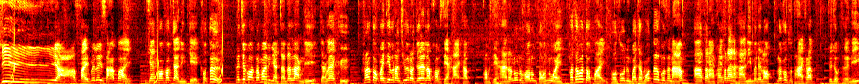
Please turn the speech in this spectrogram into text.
ทีใส่ไปเลยสามใบมีแคนคอครับจ่ายหนึ่งเกตเคาน์เตอร์และจะความสามารถหนึ่งอย่างจากด้านล่างนี้ อย่างแรกคือ ครั้งต่อไปที่บรรชีวิตเราจะได้รับความเสียหายครับ ความเสียหายนั้นลดทอนลง 2 หน่วยความสามารถต่อไปทอโซนหนึ่งใบจากมอนเตอร์บนสนามอาสนามใครก็ได้นะฮะอันนี้ไม่ได้ล็อกแล้วก็สุดท้ายครับจะจบเทิร์นนี้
